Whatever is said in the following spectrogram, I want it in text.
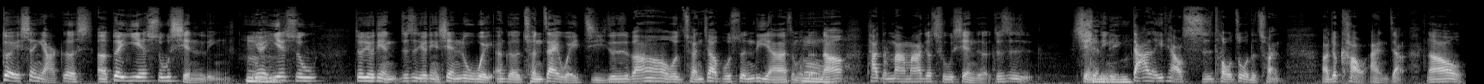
对圣雅各呃对耶稣显灵，因为耶稣就有点就是有点陷入危那个存在危机，就是啊我传教不顺利啊什么的，哦。然后他的妈妈就出现了，就是，显灵。搭了一条石头做的船，然后就靠岸这样，然后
